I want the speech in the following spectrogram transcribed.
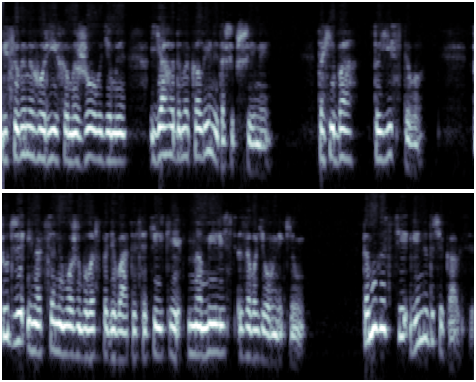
лісовими горіхами, жолудями, ягодами калини та шипшини. Та хіба то їстило? Тут же і на це не можна було сподіватися, тільки на милість завойовників. Та милості він не дочекався.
